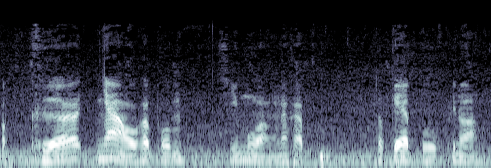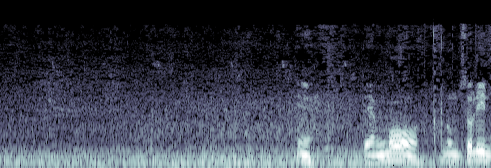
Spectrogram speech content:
บักเขือเง่าครับผมสีม่วงนะครับเถาแก่ปลูกพี่น้องนี่ แตงโมนุ่มสุริน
